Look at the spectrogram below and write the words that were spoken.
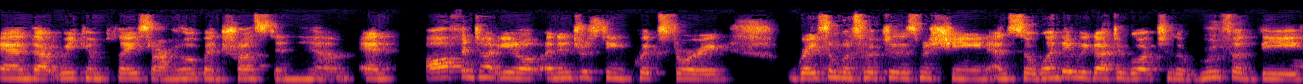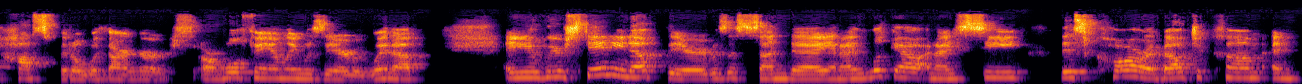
and that we can place our hope and trust in Him. And oftentimes, you know, an interesting quick story Grayson was hooked to this machine. And so one day we got to go up to the roof of the hospital with our nurse. Our whole family was there. We went up, and, you know, we were standing up there. It was a Sunday, and I look out and I see this car about to come and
